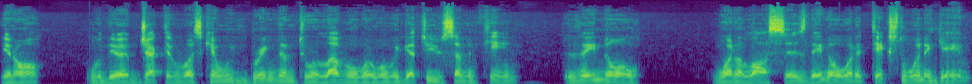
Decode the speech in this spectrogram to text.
you know well, the objective was can we bring them to a level where when we get to U17 they know what a loss is. They know what it takes to win a game,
